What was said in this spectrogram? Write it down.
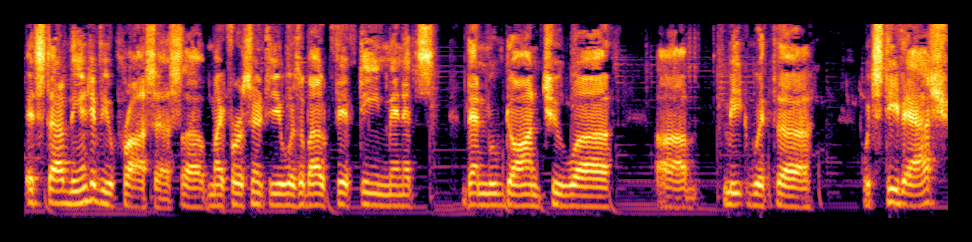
it started the interview process. Uh, my first interview was about 15 minutes, then moved on to uh, uh, meet with uh, with Steve Ash,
